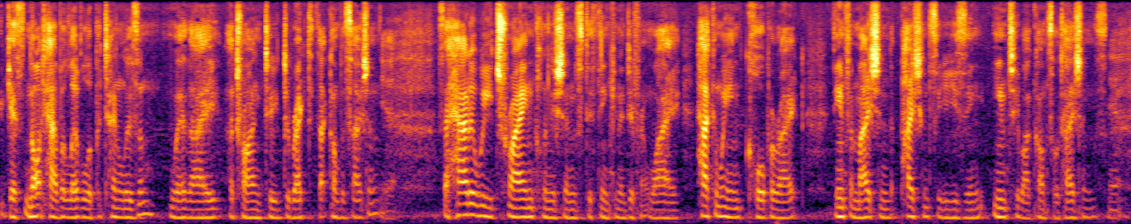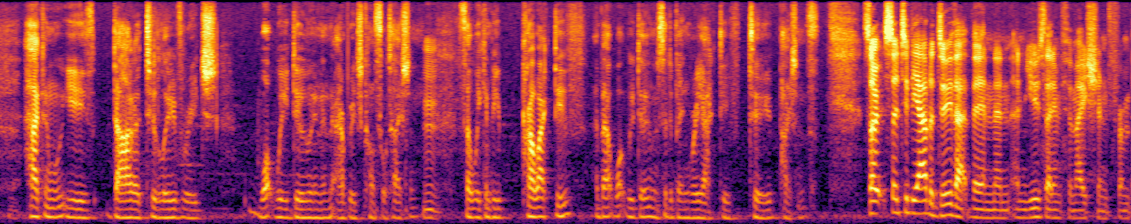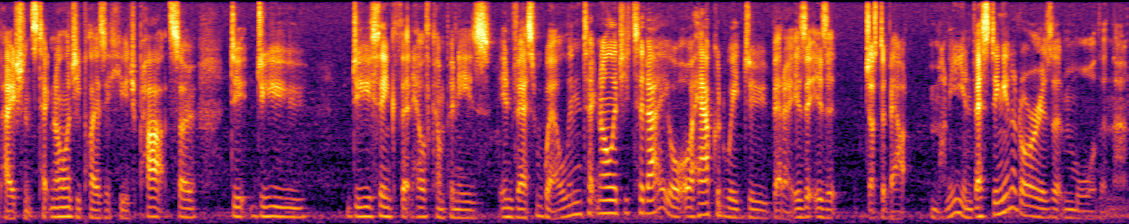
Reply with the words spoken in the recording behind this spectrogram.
I guess not have a level of paternalism where they are trying to direct that conversation Yeah. So, how do we train clinicians to think in a different way? How can we incorporate the information that patients are using into our consultations? Yeah. How can we use data to leverage what we do in an average consultation Mm. so we can be proactive about what we do instead of being reactive to patients? So, so to be able to do that then and, and use that information from patients, technology plays a huge part. So, do, do you do you think that health companies invest well in technology today, or, or how could we do better? Is it is it just about money investing in it, or is it more than that?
